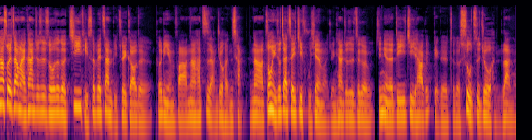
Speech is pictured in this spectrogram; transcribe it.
那所以这样来看，就是说这个记忆体设备占比最高的科林研发，那它自然就很惨。那终于就在这一季浮现了嘛，就你看，就是这个今年的第一季，它给的这个数字就很烂了，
